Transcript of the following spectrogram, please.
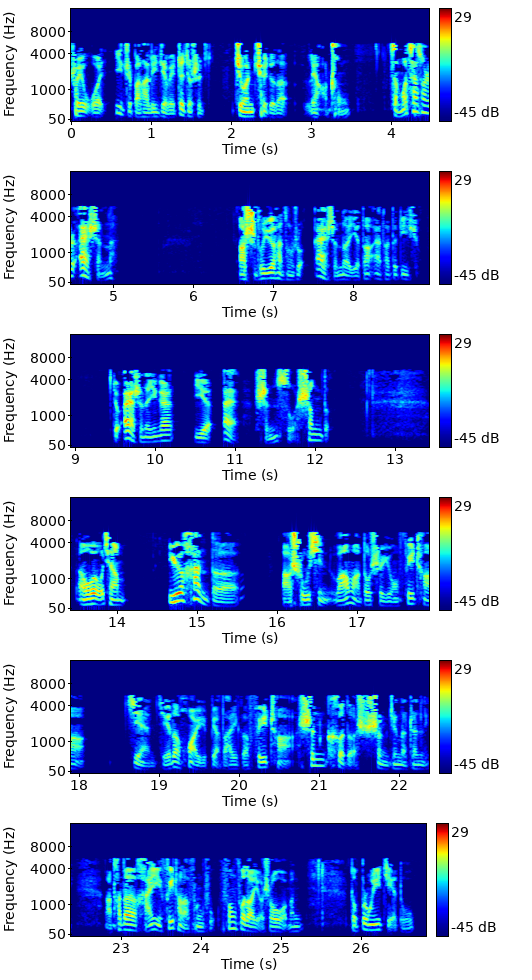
所以我一直把它理解为这就是经文确凿的两重。怎么才算是爱神呢？啊，使徒约翰曾说：“爱神的也当爱他的弟兄。”就爱神的应该也爱神所生的。啊，我我想约翰的。啊，书信往往都是用非常简洁的话语表达一个非常深刻的圣经的真理啊，它的含义非常的丰富，丰富到有时候我们都不容易解读。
